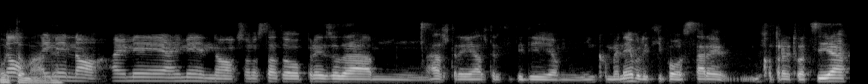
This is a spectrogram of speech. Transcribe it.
Molto no, male. ahimè no, ahimè, ahimè no, sono stato preso da mm, altre, altri tipi di mm, inconvenevoli, tipo stare, incontrare tua zia,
